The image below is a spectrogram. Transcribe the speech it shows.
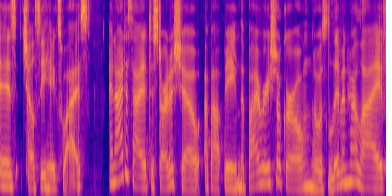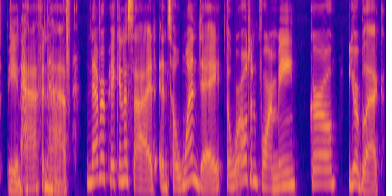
is Chelsea Higgs Wise. And I decided to start a show about being the biracial girl who was living her life, being half and half, never picking a side until one day the world informed me, girl, you're black.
